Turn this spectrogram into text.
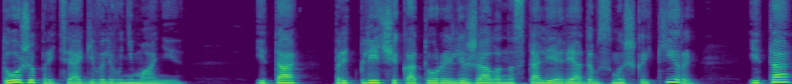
тоже притягивали внимание. И та, предплечье которой лежало на столе рядом с мышкой Киры, и та,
